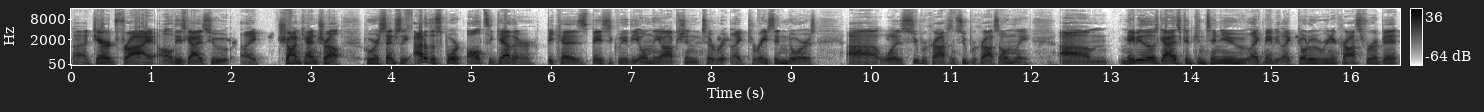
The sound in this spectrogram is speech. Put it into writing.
uh, Jared Fry, all these guys who like Sean Cantrell, who are essentially out of the sport altogether because basically the only option to like to race indoors uh, was Supercross and Supercross only. Um, maybe those guys could continue, like maybe like go to Arena Cross for a bit,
